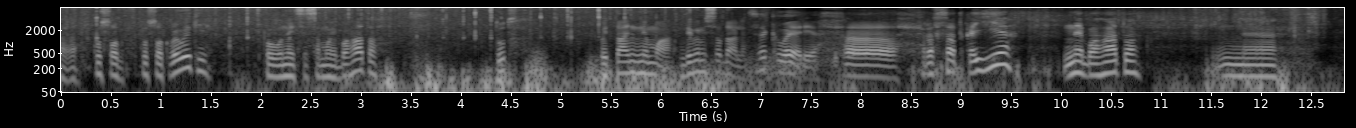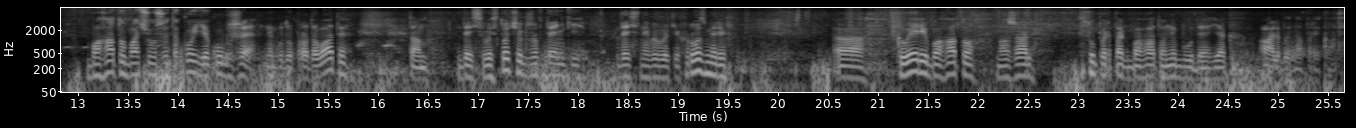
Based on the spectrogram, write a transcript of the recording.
Е, Кусок, кусок великий, полуниці самої багато. Тут питань нема. Дивимося далі. Це клері. Е, розсадка є, небагато. Багато бачу вже такої, яку вже не буду продавати. Там десь листочок жовтенький, десь невеликих розмірів. Е, Клері багато, на жаль, супер так багато не буде, як Альби, наприклад.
